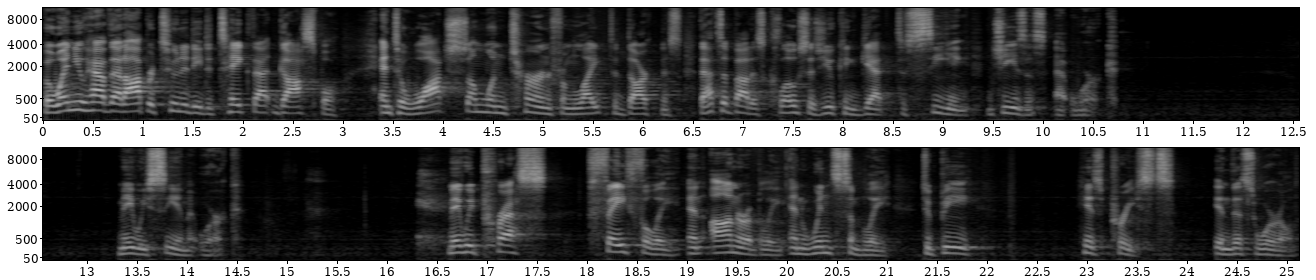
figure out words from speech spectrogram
But when you have that opportunity to take that gospel and to watch someone turn from light to darkness, that's about as close as you can get to seeing Jesus at work. May we see him at work. May we press faithfully and honorably and winsomely to be his priests in this world,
